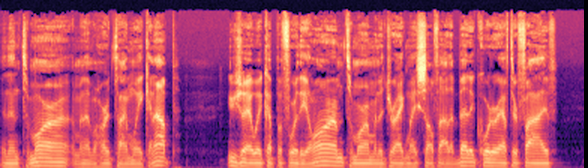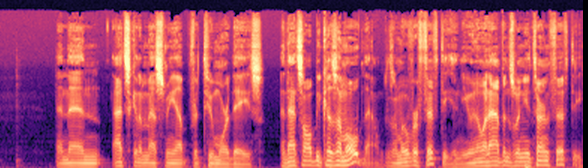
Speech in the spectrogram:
And then tomorrow, I'm going to have a hard time waking up. Usually I wake up before the alarm. Tomorrow I'm going to drag myself out of bed at quarter after five. And then that's going to mess me up for two more days. And that's all because I'm old now, because I'm over 50. And you know what happens when you turn 50.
